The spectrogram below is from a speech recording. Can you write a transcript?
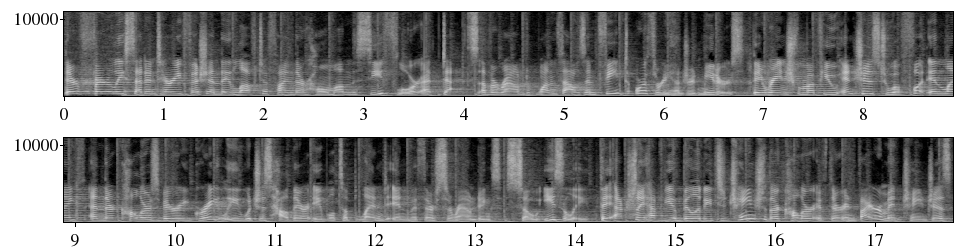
They're fairly sedentary fish and they love to find their home on the seafloor at depths of around 1000 feet or 300 meters. They range from a few inches to a foot in length and their colors vary greatly which is how they're able to blend in with their surroundings so easily. They actually have the ability to change their color if their environment changes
